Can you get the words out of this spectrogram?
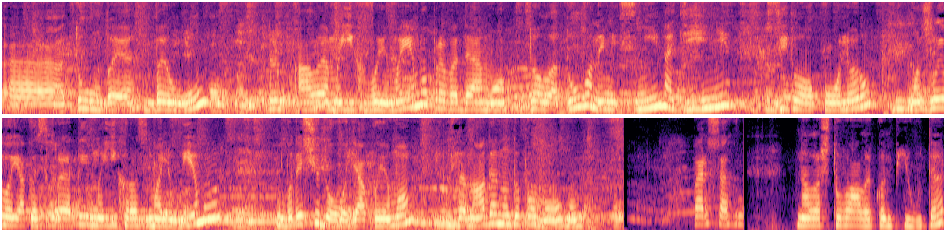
Е, Тумби БУ, але ми їх вимиємо, приведемо до ладу. Вони міцні, надійні, світлого кольору. Можливо, якось креативно їх розмалюємо. Буде чудово. Дякуємо за надану допомогу. Перша група налаштували комп'ютер.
